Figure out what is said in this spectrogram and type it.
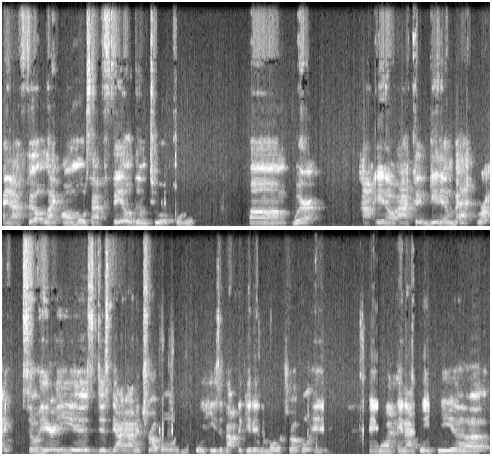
And I felt like almost I failed him to a point um, where, I, you know, I couldn't get him back right. So here he is, just got out of trouble, and I think he's about to get into more trouble. And and I, and I think he, uh,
